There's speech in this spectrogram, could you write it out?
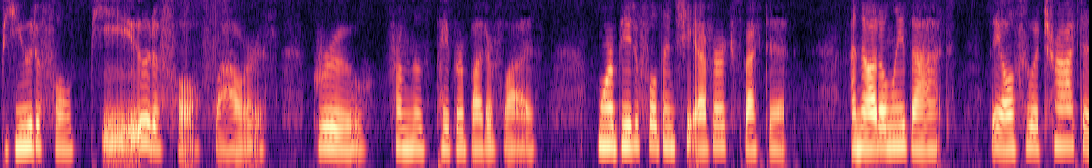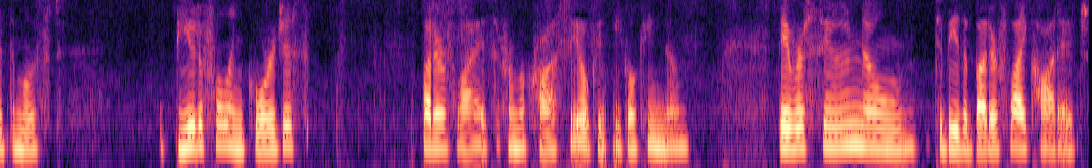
beautiful, beautiful flowers grew from those paper butterflies, more beautiful than she ever expected. And not only that, they also attracted the most beautiful and gorgeous butterflies from across the Oak and Eagle Kingdom. They were soon known to be the Butterfly Cottage,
